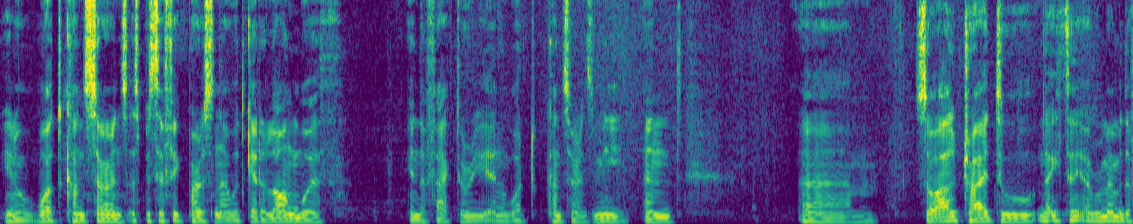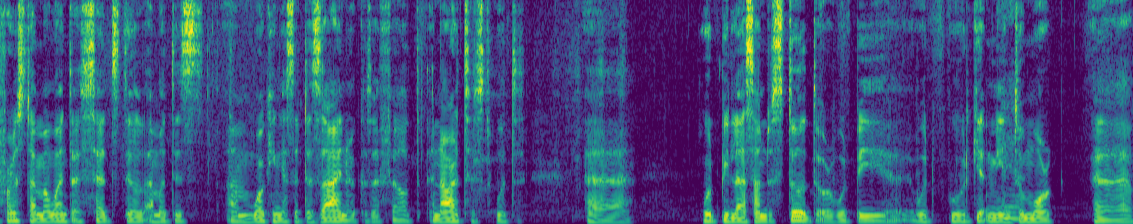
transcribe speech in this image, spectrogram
you know what concerns a specific person I would get along with in the factory and what concerns me. And um, so I'll try to like I remember the first time I went I said still I'm a dis- I'm working as a designer because I felt an artist would uh, would be less understood or would be uh, would would get me into more uh,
